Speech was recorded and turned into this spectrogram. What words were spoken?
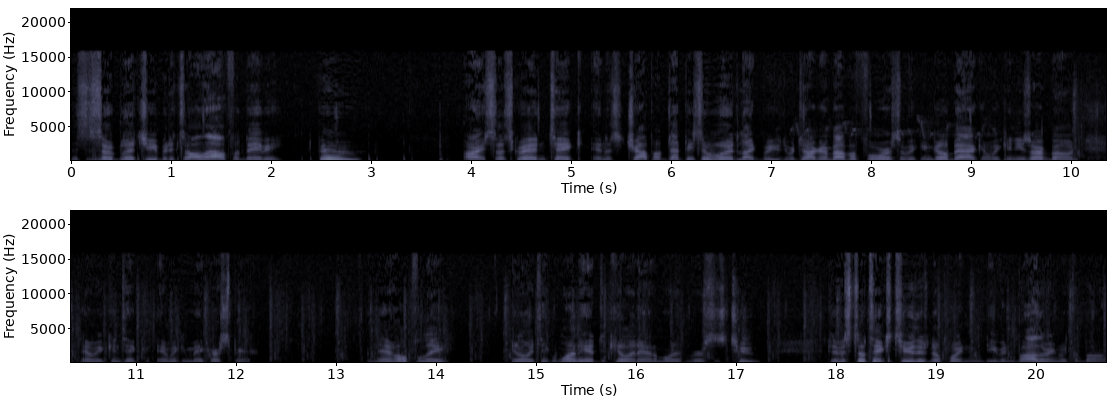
This is so glitchy, but it's all alpha, baby. Woo! All right, so let's go ahead and take and let's chop up that piece of wood like we were talking about before, so we can go back and we can use our bone and we can take and we can make our spear. And then hopefully, it'll only take one hit to kill an animal versus two. If it still takes two, there's no point in even bothering with the bone.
